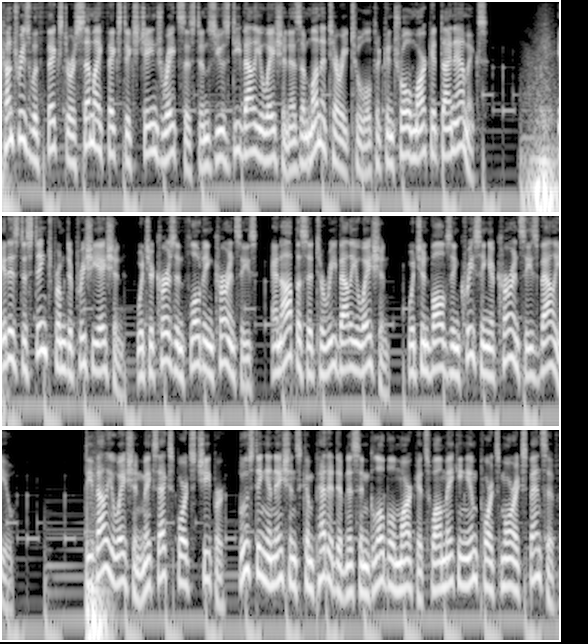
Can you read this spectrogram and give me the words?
Countries with fixed or semi fixed exchange rate systems use devaluation as a monetary tool to control market dynamics. It is distinct from depreciation, which occurs in floating currencies, and opposite to revaluation, which involves increasing a currency's value. Devaluation makes exports cheaper, boosting a nation's competitiveness in global markets while making imports more expensive,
